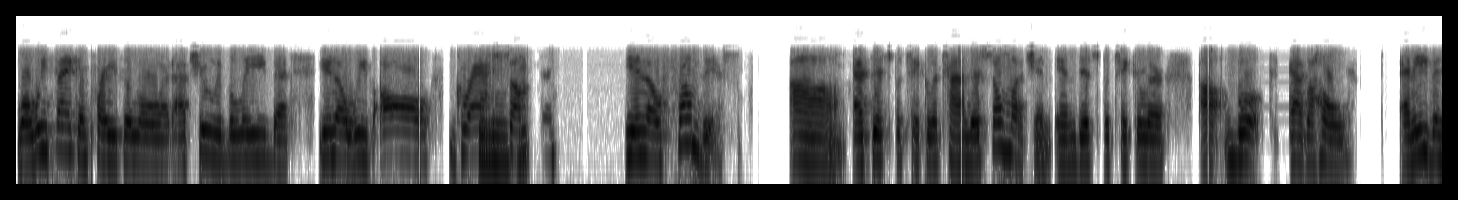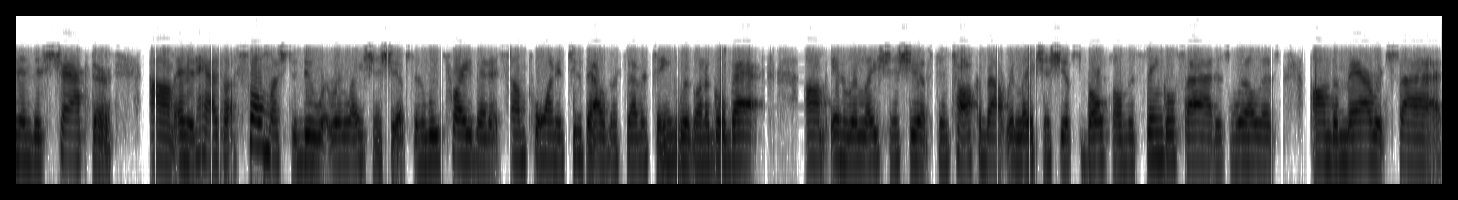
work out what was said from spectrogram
Well, we thank and praise the Lord. I truly believe that, you know, we've all grasped mm-hmm. something, you know, from this um, at this particular time. There's so much in, in this particular uh, book as a whole. And even in this chapter, um, and it has uh, so much to do with relationships. And we pray that at some point in 2017, we're going to go back um, in relationships and talk about relationships both on the single side as well as on the marriage side.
